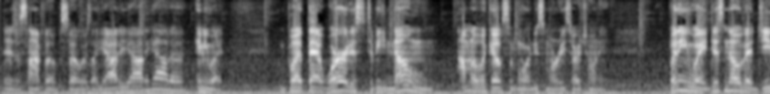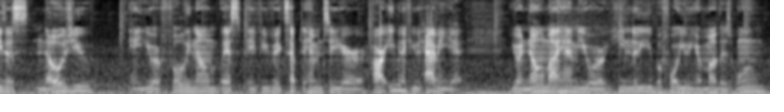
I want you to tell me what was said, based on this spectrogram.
there's a Seinfeld episode where it's like yada yada yada. Anyway, but that word is to be known. I'm gonna look up some more and do some more research on it. But anyway, just know that Jesus knows you and you are fully known. If you've accepted Him into your heart, even if you haven't yet, you are known by Him. You were He knew you before you in your mother's womb,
